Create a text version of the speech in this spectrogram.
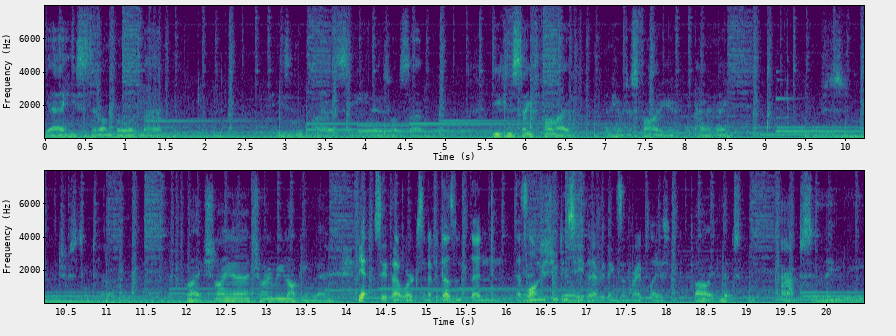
Yeah, he's still on board, man. He's in the pilot seat. He knows what's up. You can say follow, and he'll just follow you. Apparently, which is interesting to know. Right, shall I uh, try relogging then? Yeah, see if that works, and if it doesn't, then as Yeah, long as you can still see that everything's in the right place. Oh, it looks absolutely.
